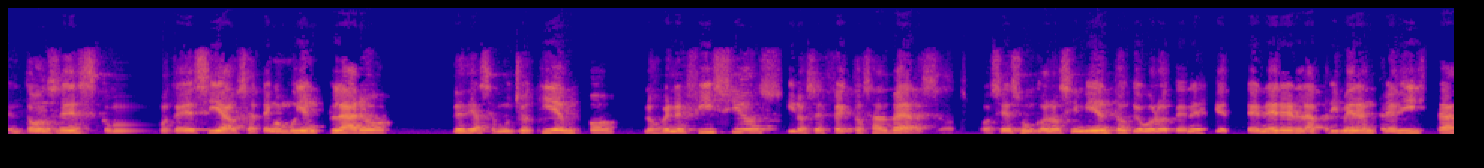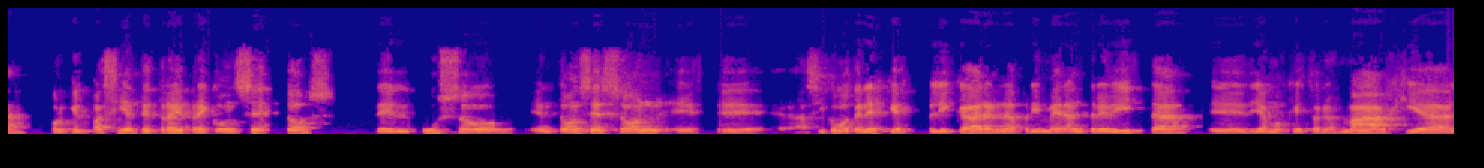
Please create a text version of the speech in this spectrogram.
Entonces, como te decía, o sea, tengo muy en claro desde hace mucho tiempo los beneficios y los efectos adversos. O sea, es un conocimiento que vos lo tenés que tener en la primera entrevista porque el paciente trae preconceptos del uso, entonces son, este, así como tenés que explicar en la primera entrevista, eh, digamos que esto no es magia,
